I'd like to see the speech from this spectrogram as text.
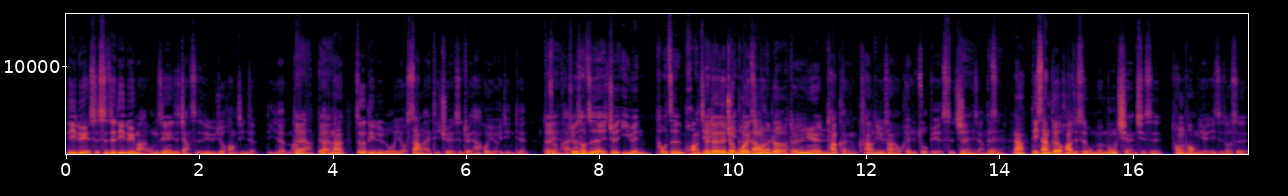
利率也是实质利率嘛。我们之前一直讲实质利率就黄金的敌人嘛。对啊，对啊。那这个利率如果有上来，的确也是对它会有一点点。损害，就是投资者就是意愿投资黄金，对对对，就不会这么热，对，因为他可能看到利率上来，我可以去做别的事情，这样子。那第三个的话，就是我们目前其实通膨也一直都是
